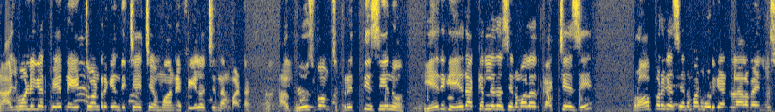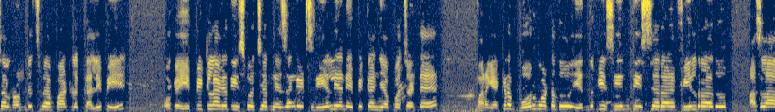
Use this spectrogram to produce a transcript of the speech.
రాజమౌళి గారి పేరుని ఎయిత్ వండర్ కింద ఇచ్చేచ్చేమో అనే ఫీల్ వచ్చిందనమాట. ఆ గూస్ బంప్స్ ప్రతి సీను ఏది ఏది అక్కర్లేదో సినిమాలో అది కట్ చేసి ప్రాపర్గా సినిమాని మూడు గంటల నలభై నిమిషాలు రెండు పాటలు కలిపి ఒక ఎపిక్ లాగా తీసుకొచ్చారు. నిజంగా ఇట్స్ రియల్లీ అని ఎపిక్ అని చెప్పొచ్చు. అంటే మనకి ఎక్కడ బోర్ కొట్టదు. ఎందుకు ఈ సీన్ తీస్తారు అనే ఫీల్ రాదు. అసలు ఆ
